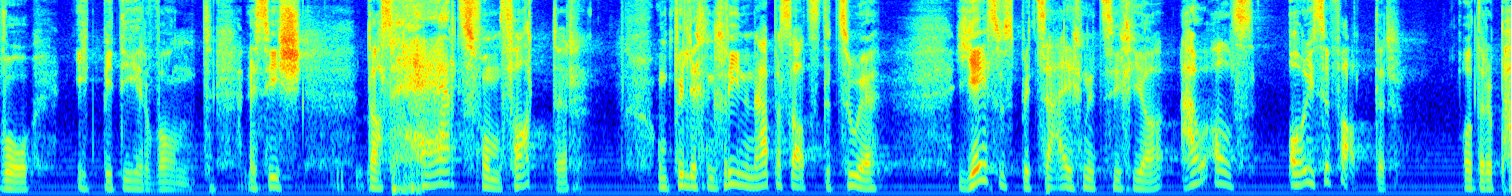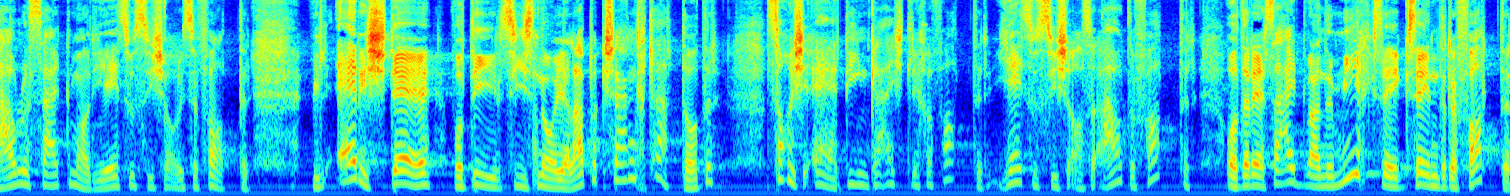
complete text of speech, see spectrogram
wo bei dir wohnt. Es ist das Herz vom Vater. Und vielleicht einen kleinen Nebensatz dazu. Jesus bezeichnet sich ja auch als unser Vater. Oder Paulus sagt mal, Jesus ist unser Vater. Weil er ist der, der dir sein neues Leben geschenkt hat, oder? So ist er dein geistlicher Vater. Jesus ist also auch der Vater. Oder er sagt, wenn er mich sieht, seht ihr den Vater.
